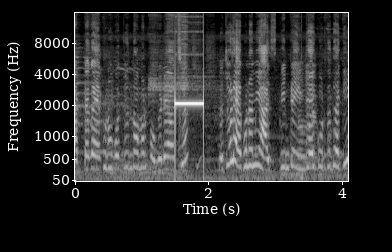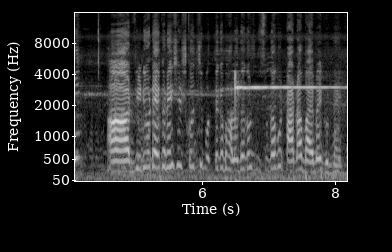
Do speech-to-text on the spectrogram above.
আট টাকা এখনও পর্যন্ত আমার পকেটে আছে। তো চলো, এখন আমি আইসক্রিমটা এনজয় করতে থাকি। আর ভিডিওটা এখানেই শেষ করছি। প্রত্যেকে ভালো থেকো, সুস্থ থাকো, tata bye bye good night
